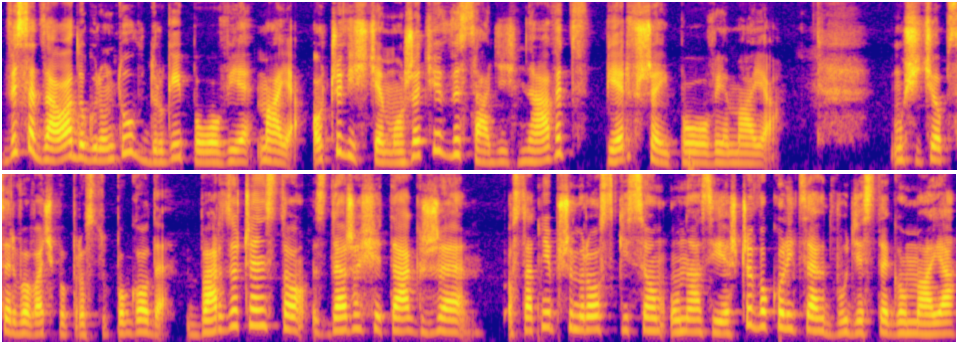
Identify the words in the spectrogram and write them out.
Wysadzała do gruntu w drugiej połowie maja. Oczywiście możecie wysadzić nawet w pierwszej połowie maja. Musicie obserwować po prostu pogodę. Bardzo często zdarza się tak, że ostatnie przymrozki są u nas jeszcze w okolicach 20 maja,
